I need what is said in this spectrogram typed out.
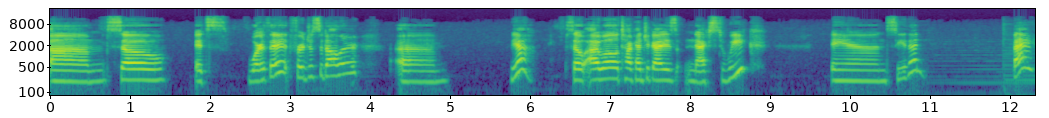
Um, so it's worth it for just a dollar. Um, yeah. So I will talk at you guys next week and see you then. Bye.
